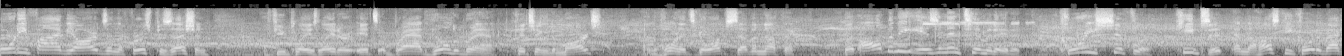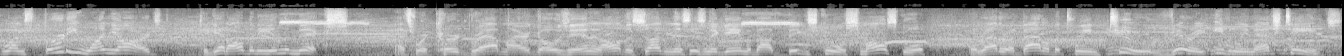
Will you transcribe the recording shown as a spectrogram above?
45 yards on the first possession. A few plays later, it's Brad Hildebrand pitching to March, and the Hornets go up 7 0. But Albany isn't intimidated. Corey Schiffler keeps it, and the Husky quarterback runs 31 yards to get Albany in the mix. That's where Kurt Grabmeyer goes in, and all of a sudden, this isn't a game about big school, small school, but rather a battle between two very evenly matched teams.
